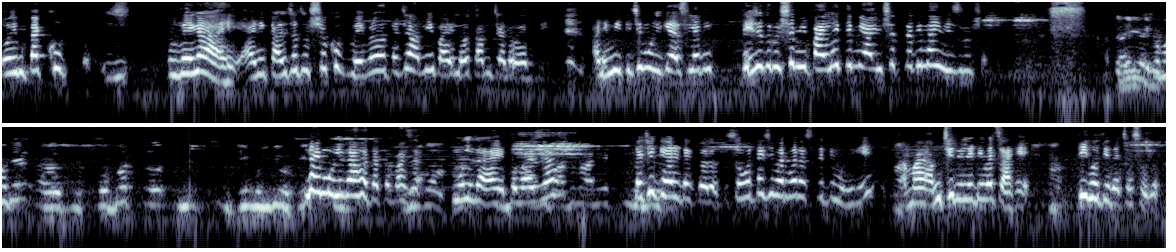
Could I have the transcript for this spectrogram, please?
तो इम्पॅक्ट खूप वेगळा आहे. आणि कालचं दृश्य खूप वेगळं होतं जे आम्ही पाहिलं होतं आमच्या डोळ्यांनी. आणि मी तिची मुलगी असल्याने ते जे दृश्य मी पाहिलंय ते मी आयुष्यात कधी नाही विसरू शकत. याच्यामध्ये सोबत जी मुलगी होती नाही मुलगा होता तो माझा. मुलगा आहे तो माझा. त्याची केअरटेकर होती. सोबत त्याची बरोबर असते ती मुलगी. आम्हा- आमची रिलेटिव्हच आहे. ती होती त्याच्यासोबत.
